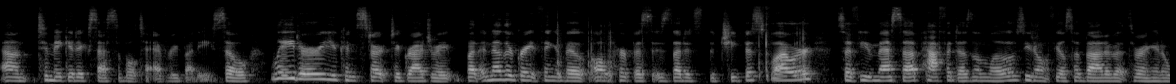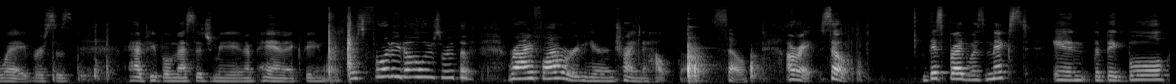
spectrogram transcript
um, to make it accessible to everybody. So later you can start to graduate. But another great thing about all purpose is that it's the cheapest flour. So if you mess up half a dozen loaves, you don't feel so bad about throwing it away versus had people message me in a panic being like, there's $40 worth of rye flour in here and trying to help them. So, all right. So this bread was mixed in the big bowl.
